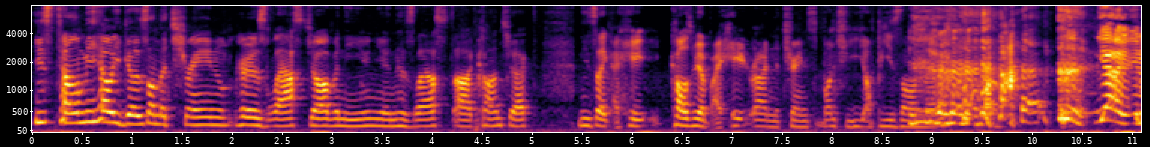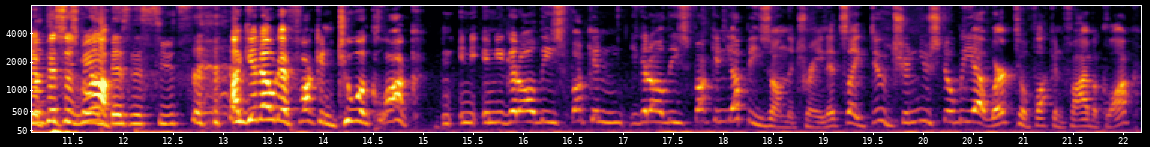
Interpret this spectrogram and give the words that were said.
He's telling me how he goes on the train for his last job in the union, his last uh, contract. And he's like, I hate, calls me up, I hate riding the train. It's a bunch of yuppies on there. yeah, and it pisses me off. Business suits. I get out at fucking two o'clock, and, and, and you get all these fucking you get all these fucking yuppies on the train. It's like, dude, shouldn't you still be at work till fucking five o'clock?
